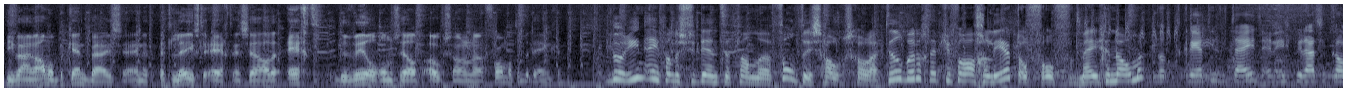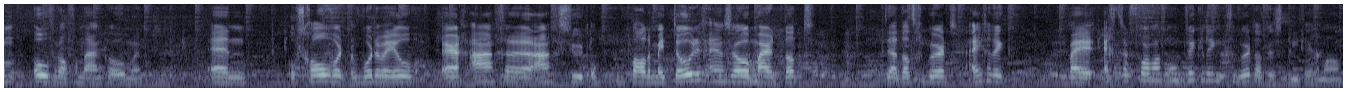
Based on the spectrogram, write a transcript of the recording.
die waren allemaal bekend bij ze. En het, het leefde echt. En ze hadden echt de wil om zelf ook zo'n uh, format te bedenken. Dorien, een van de studenten van uh, Fontis Hogeschool uit Tilburg. Heb je vooral geleerd of, of meegenomen? Dat creativiteit en inspiratie kan overal vandaan komen. En op school wordt, worden we heel erg aange, aangestuurd op bepaalde methodes en zo. Maar dat, ja, dat gebeurt eigenlijk bij echte formatontwikkeling gebeurt dat dus niet helemaal.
